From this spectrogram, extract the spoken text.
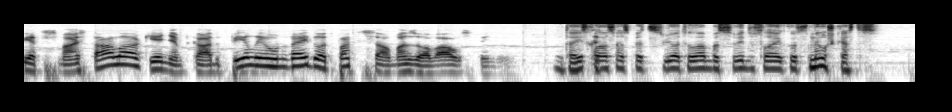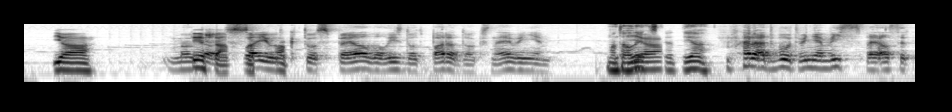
piecas mājas tālāk, ieņemt kādu pili un veidot pats savu mazo valstiņu. Un tā izklausās pēc ļoti labas viduslaiku smilškastes. Jā, man tiešām sajūta, ka to spēli vēl izdot paradoks, ne viņiem. Man tā liekas, jā. ka jā. Varētu būt viņiem visas spēles ir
